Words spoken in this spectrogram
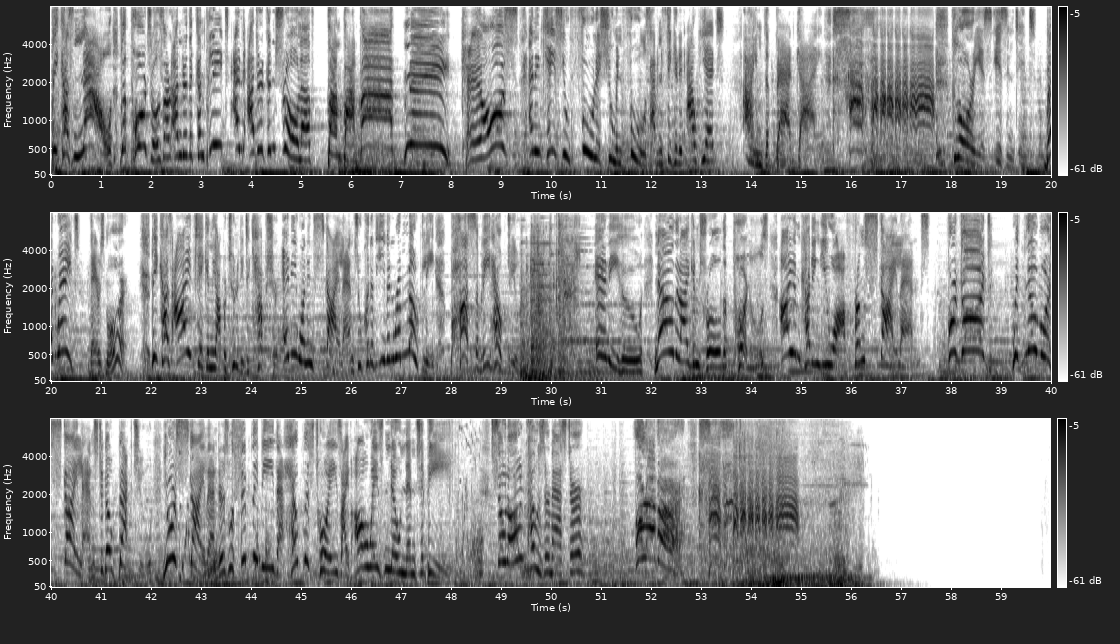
Because now the portals are under the complete and utter control of Bum Bum Bum! Me! Kaos! And in case you foolish human fools haven't figured it out yet, I'm the bad guy. Glorious, isn't it? But wait, there's more. Because I've taken the opportunity to capture anyone in Skylands who could have even remotely, possibly helped you. Anywho, now that I control the portals, I am cutting you off from Skylands. For good! With no more Skylands to go back to, your Skylanders will simply be the helpless toys I've always known them to be. So long, Poser Master. Forever!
